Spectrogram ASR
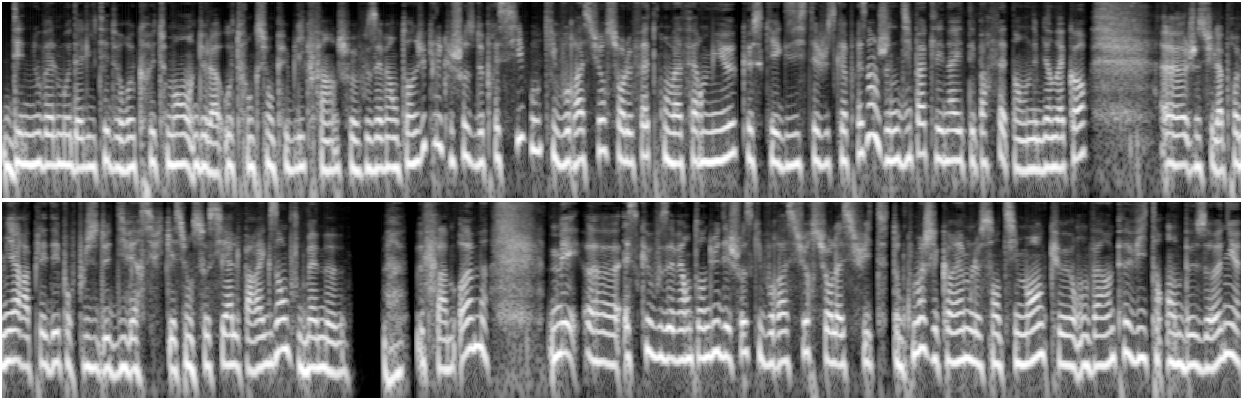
des nouvelles modalités de recrutement de la haute fonction publique. Enfin, je, vous avez entendu quelque chose de précis, vous, qui vous rassure sur le fait qu'on va faire mieux que ce qui existait jusqu'à présent? Je ne dis pas que l'ENA était parfaite, hein, on est bien d'accord. Euh, je suis la première à plaider pour plus de diversification sociale, par exemple, ou même femmes-hommes. Mais euh, est-ce que vous avez entendu des choses qui vous rassurent sur la suite? Donc moi, j'ai quand même le sentiment qu'on va un peu vite en besogne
